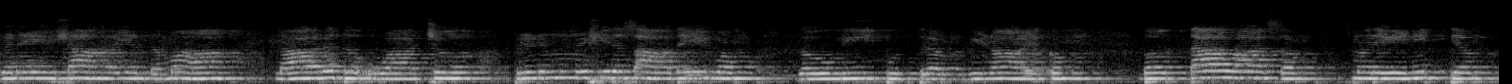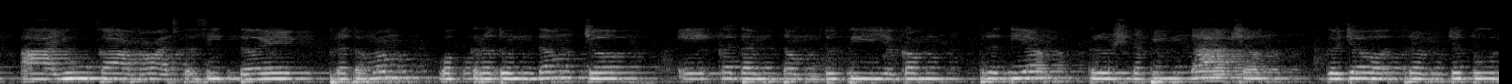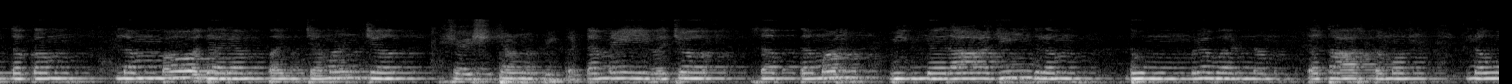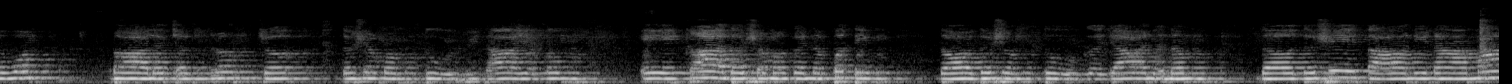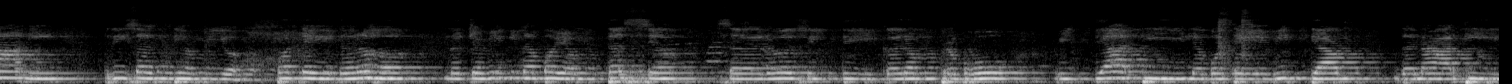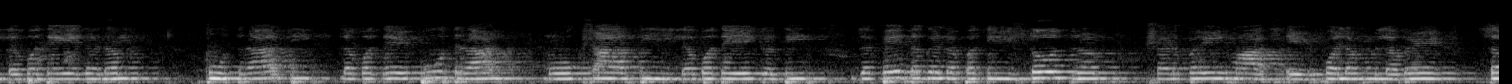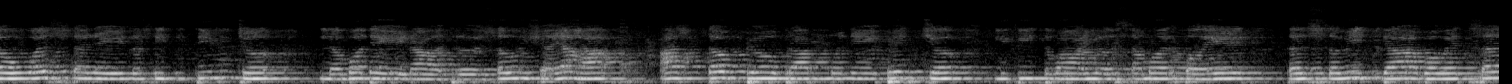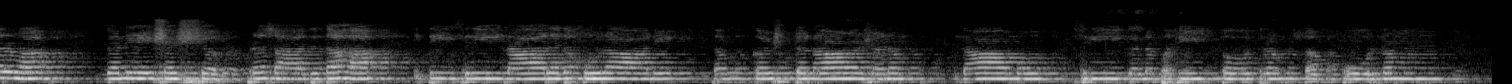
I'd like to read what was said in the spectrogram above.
श्रीगणेशाय नमः। नारद उवाच प्रणम्य शिरसा देवं गौरीपुत्रं विनायकं। भक्तावासं स्मरे नित्यम् आयुकामार्थसिद्धये प्रथमं वक्रतुण्डं च एकदन्तं द्वितीयकं तृतीयं कृष्णपिङ्गाक्षं गजवक्त्रं चतुर्थकं लम्बोदरं पञ्चमं च षष्ठं विकटमेव च सप्तमं विघ्नराजीन्द्रं धूम्रवर्णं तथास्तमं नवमं बालचन्द्रं च दशमं तु विनायकम् एकादशमगणपतिं द्वादशं तु गजाननं द्वादशेतानि नामानि, त्रिसन्ध्यं य न च विघ्नभयं तस्य सर्वसिद्धिकरं प्रभो। विद्यार्थी लभते विद्यां धनार्थी लभते धनं। पुत्रार्थी लभते पुत्रान् मोक्षार्थी लभते जपेत गणपती षड्भैर्मासे फलं लभे संवत्सरेण सिद्धिं च लभते नात्र संशयः। आस्तभ्यो ब्राह्मणेभ्यश्च लिखित्वाय समर्पयेत् तस्विद्या भवेत् गणेशस्य प्रसादतः। इति श्रीनारदपुराणे सङ्कष्टनाशनं नाम श्रीगणपतिस्तोत्रं सम्पूर्णम्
